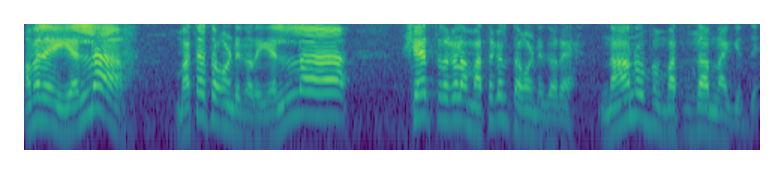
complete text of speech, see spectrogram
ಆಮೇಲೆ ಎಲ್ಲ ಮತ ತಗೊಂಡಿದ್ದಾರೆ. ಎಲ್ಲ ಕ್ಷೇತ್ರಗಳ ಮತಗಳು ತಗೊಂಡಿದ್ದಾರೆ. ನಾನೊಬ್ಬ ಮತದಾರನಾಗಿದ್ದೆ.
